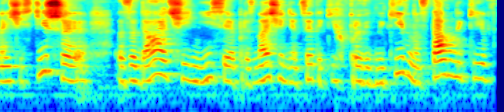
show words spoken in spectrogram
найчастіше задачі, місія, призначення це таких провідників, наставників,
